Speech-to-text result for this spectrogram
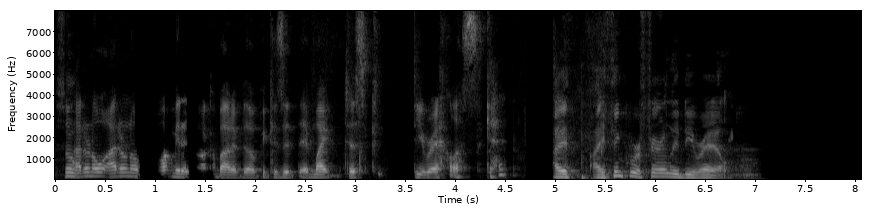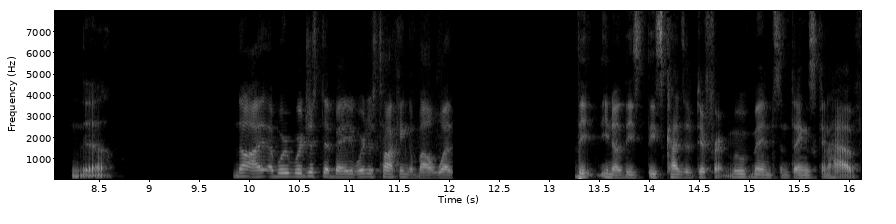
so i don't know i don't know if you want me to talk about it though because it, it might just derail us again i i think we're fairly derailed Yeah. No, I, we're we're just debating. We're just talking about whether the you know these these kinds of different movements and things can have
